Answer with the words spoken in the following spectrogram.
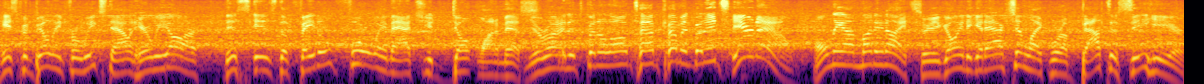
It's been building for weeks now, and here we are. This is the fatal four-way match you don't want to miss. You're right, it's been a long time coming, but it's here now. Only on Monday nights are you going to get action like we're about to see here.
